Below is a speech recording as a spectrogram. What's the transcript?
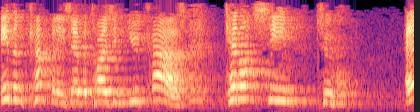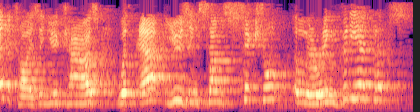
Even companies advertising new cars cannot seem to advertise their new cars without using some sexual alluring video clips.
